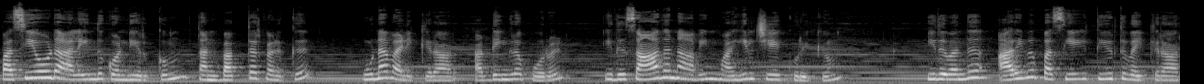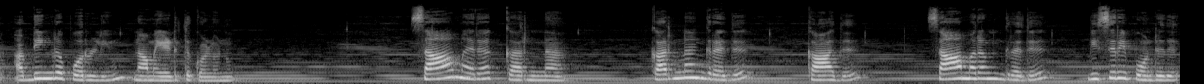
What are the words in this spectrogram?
பசியோடு அலைந்து கொண்டிருக்கும் தன் பக்தர்களுக்கு உணவளிக்கிறார் அப்படிங்கிற பொருள். இது சாதனாவின் மகிழ்ச்சியை குறிக்கும். இது வந்து அறிவு பசியை தீர்த்து வைக்கிறார் அப்படிங்கிற பொருளையும் நாம எடுத்துக்கொள்ளணும். சாமர கர்ண. கர்ணங்கிறது காது சாமரம்ங்கிறது விசிறி போன்றது.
